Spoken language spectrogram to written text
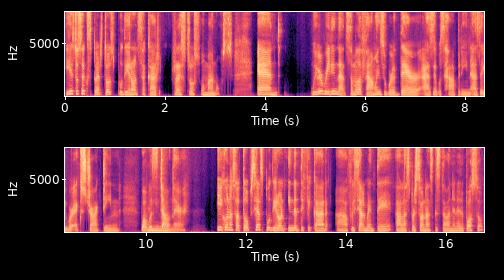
Y estos expertos pudieron sacar restos humanos. And we were reading that some of the families were there as it was happening, as they were extracting what was down up. there. Y con las autopsias pudieron identificar uh, oficialmente a las personas que estaban en el pozo.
